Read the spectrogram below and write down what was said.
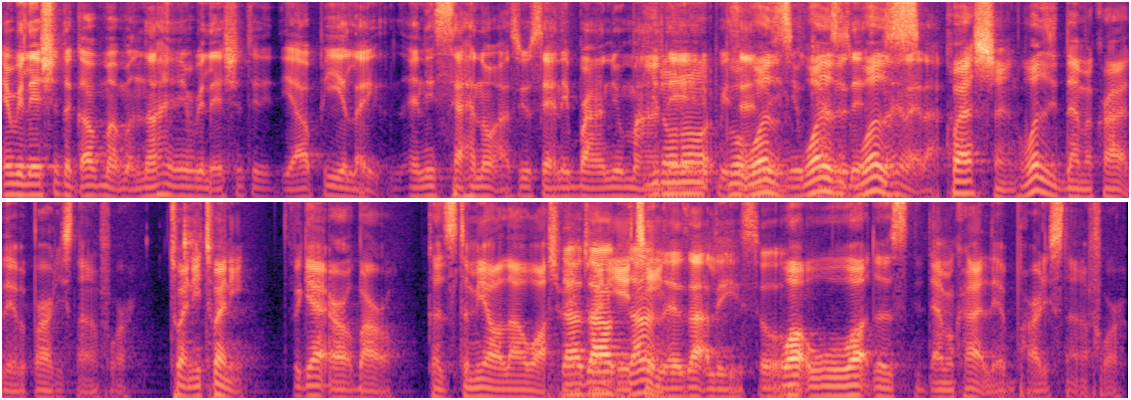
in relation to government, but nothing in relation to the DLP. Like any out, as you say, any brand new man. You don't know what is what is what is like question? What does the Democratic Labour Party stand for? 2020. Forget Errol Barrow, because to me all that was out 2018. done exactly. So What what does the Democratic Labour Party stand for?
